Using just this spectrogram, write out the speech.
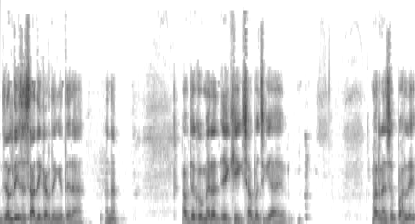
जल्दी से शादी कर देंगे तेरा, है ना? अब देखो मेरा एक ही इच्छा बच गया है। मरने से पहले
